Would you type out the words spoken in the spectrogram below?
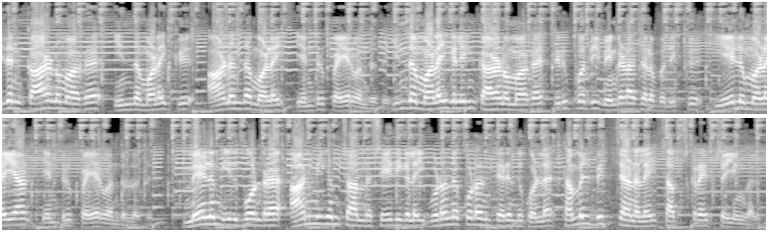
இதன் காரணமாக இந்த மலைக்கு ஆனந்த மலை என்று பெயர் வந்தது. இந்த மலைகளின் காரணமாக திருப்பதி வெங்கடாச்சலபதிக்கு ஏழு மலையான் என்று பெயர் வந்துள்ளது. மேலும் இது போன்ற ஆன்மீகம் சார்ந்த செய்திகளை உடனுக்குடன் தெரிந்து கொள்ள தமிழ் பிக் சேனலை சப்ஸ்கிரைப் செய்யுங்கள்.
